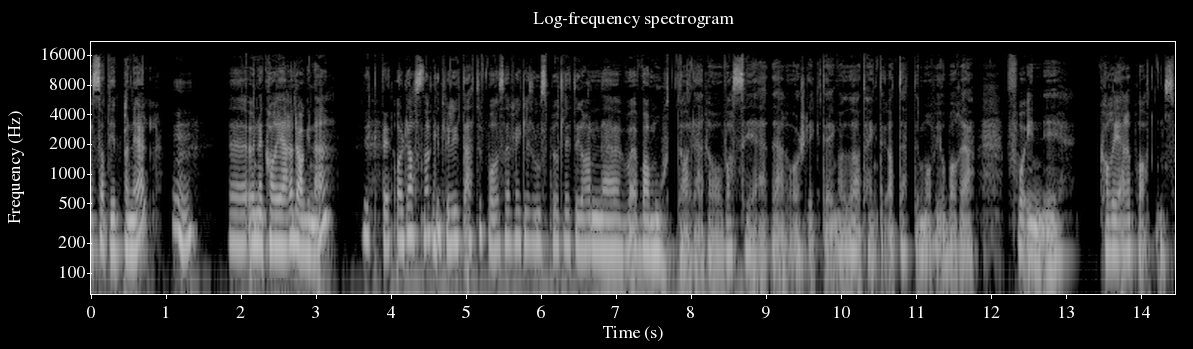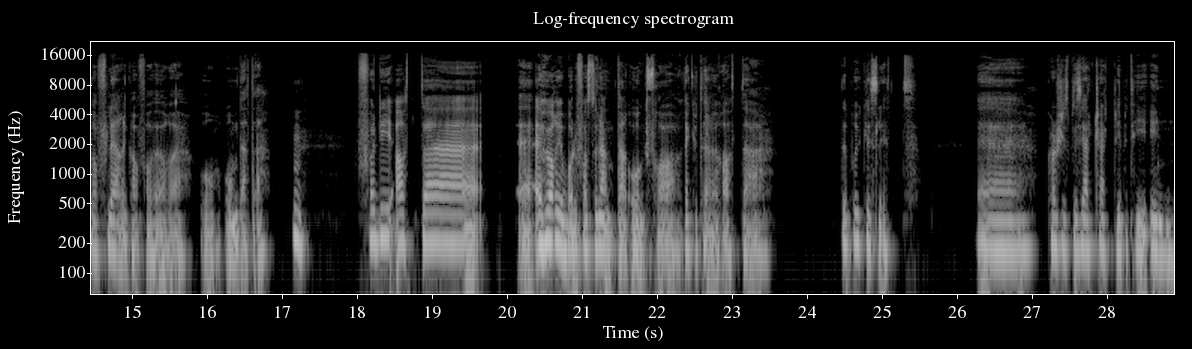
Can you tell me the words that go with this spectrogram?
satt i et panel Mm, under karrieredagene. Riktig. Og da snakket vi litt etterpå, så jeg fikk liksom spurt litt grann, eh, hva mottar dere, og hva ser dere, og slike ting. Og da tenkte jeg at dette må vi jo bare få inn i karrierepraten, så flere kan få høre om, dette. Mm. Fordi at eh, jeg hører jo både fra studenter og fra rekrutterere at eh, det brukes litt, eh, kanskje spesielt ChatGPT, inn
